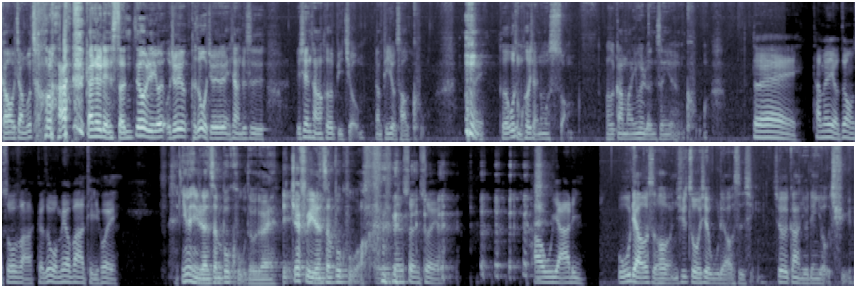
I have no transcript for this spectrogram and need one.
刚我讲不出来，感觉有点深。最后有，我觉得，可是我觉得有点像，就是有些人常常喝啤酒，但啤酒超苦。对，可是为什么喝起来那么爽？我说干嘛？因为人生也很苦。对，他们有这种说法，可是我没有办法体会。因为你人生不苦，对不对？Jeffrey 人生不苦哦，人生顺遂啊，毫无压力。无聊的时候，你去做一些无聊的事情，就会感觉有点有趣。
